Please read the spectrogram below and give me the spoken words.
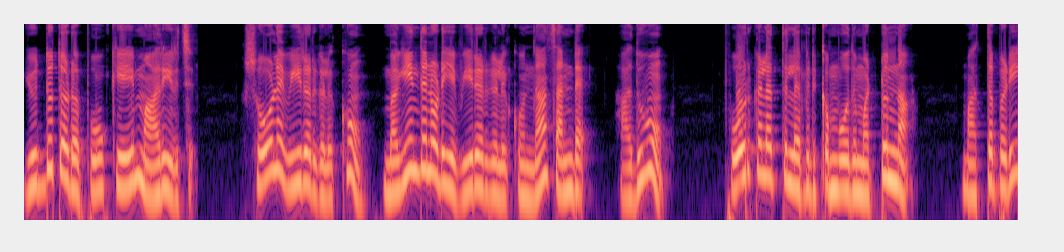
யுத்தத்தோட போக்கே மாறிடுச்சு சோழ வீரர்களுக்கும் மகிந்தனுடைய வீரர்களுக்கும் தான் சண்டை. அதுவும் போர்க்களத்தில் இருக்கும்போது மட்டும்தான். மற்றபடி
